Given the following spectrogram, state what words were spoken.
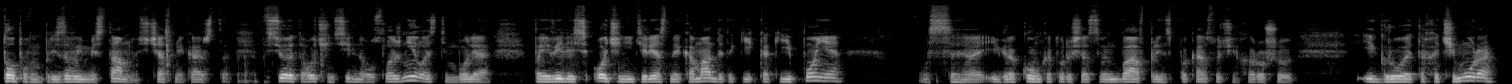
топовым призовым местам, но сейчас, мне кажется, все это очень сильно усложнилось, тем более появились очень интересные команды, такие как Япония, с э, игроком, который сейчас в НБА, в принципе, показывает очень хорошую игру, это Хачимура.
